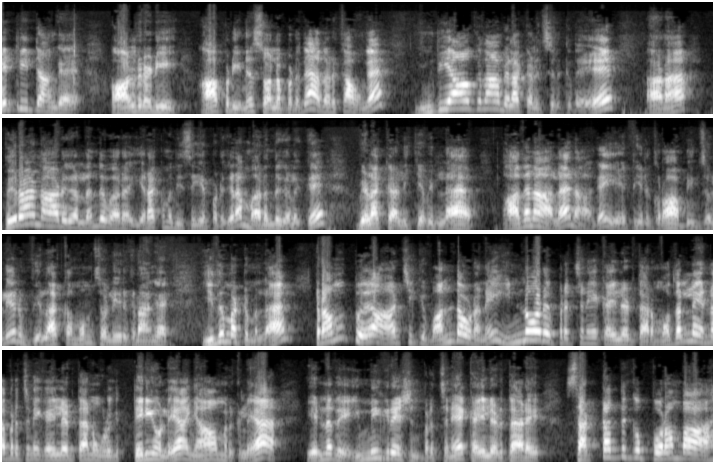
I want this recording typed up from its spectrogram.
ஏற்றிட்டாங்க. ஆல்ரெடி அப்படின்னு சொல்லப்படுது. அதற்கு அவங்க இந்தியாவுக்கு தான் விலக்களிச்சிருக்குது. ஆனால் பிற நாடுகள்லேருந்து வர இறக்குமதி செய்யப்படுகிற மருந்துகளுக்கு விலக்கு அளிக்கவில்லை. அதனால் நாங்கள் ஏற்றிருக்கிறோம் அப்படின்னு சொல்லி ஒரு விளக்கமும் சொல்லியிருக்கிறாங்க. இது மட்டும் இல்லை ட்ரம்ப்பு ஆட்சிக்கு வந்த உடனே இன்னொரு பிரச்சனையை கையில் எடுத்தார் முதல்ல என்ன பிரச்சனையை கையில் எடுத்தார்னு உங்களுக்கு தெரியும் இல்லையா? ஞாபகம் இருக்கு இல்லையா? என்னது இம்மிக்ரேஷன் பிரச்சனையை கையில் எடுத்தார். சட்டத்துக்கு புறம்பாக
